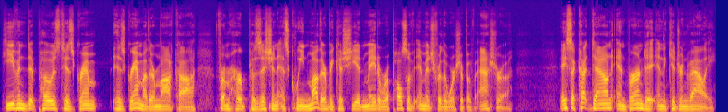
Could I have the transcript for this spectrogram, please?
He even deposed his grand his grandmother Maacah from her position as queen mother because she had made a repulsive image for the worship of Asherah. Asa cut down and burned it in the Kidron Valley.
